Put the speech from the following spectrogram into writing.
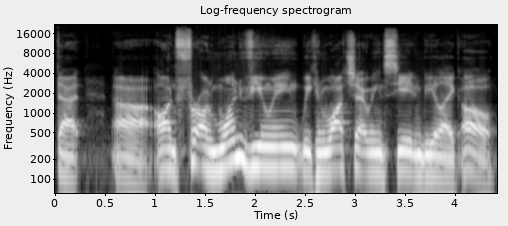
that uh, on for on one viewing, we can watch that, we can see it, and be like, oh.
